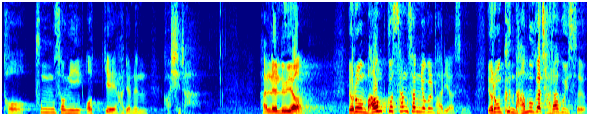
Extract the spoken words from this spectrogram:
더 풍성히 얻게 하려는 것이라. 할렐루야. 여러분 마음껏 상상력을 발휘하세요. 여러분 그 나무가 자라고 있어요.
